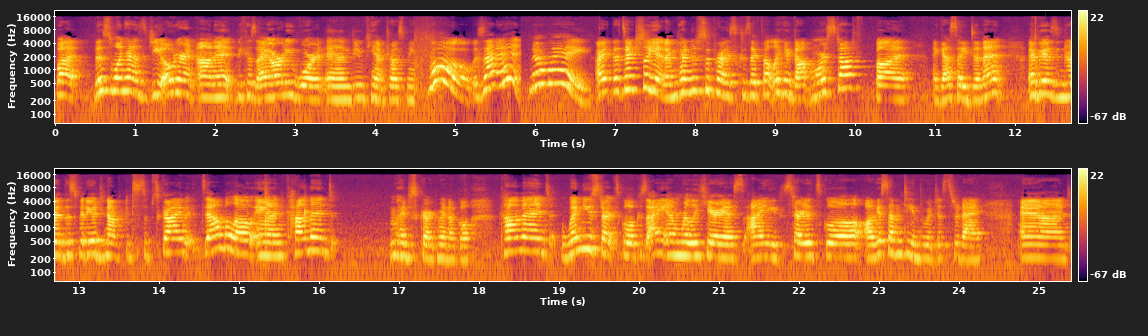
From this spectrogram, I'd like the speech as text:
But this one has deodorant on it because I already wore it and you can't trust me. Whoa, is that it? No way. Alright, that's actually it. I'm kind of surprised because I felt like I got more stuff, but I guess I didn't. I hope you guys enjoyed this video. Do not forget to subscribe down below and comment I just cracked my knuckle. Comment when you start school because I am really curious. I started school August 17th, which is today, and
